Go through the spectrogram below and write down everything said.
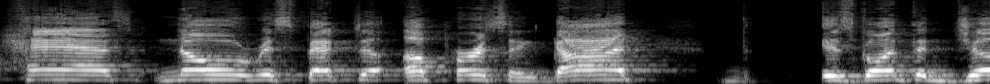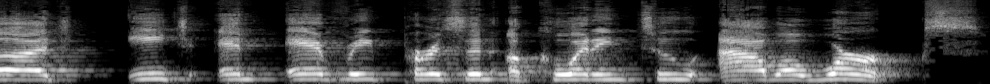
has no respect to a person. God is going to judge each and every person according to our works.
